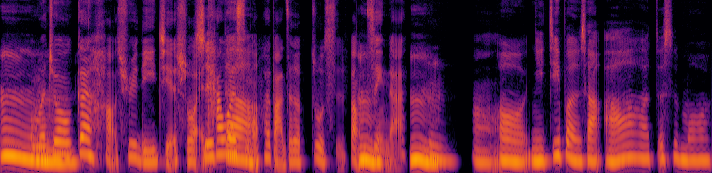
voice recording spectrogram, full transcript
嗯我们就更好去理解说，诶是它为什么的会把这个助词放进来。嗯。嗯哦，哦，你基本上啊，这是什么？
